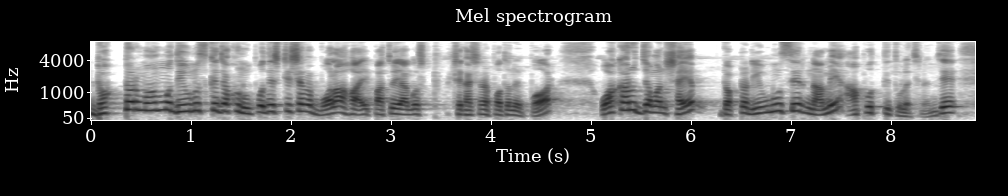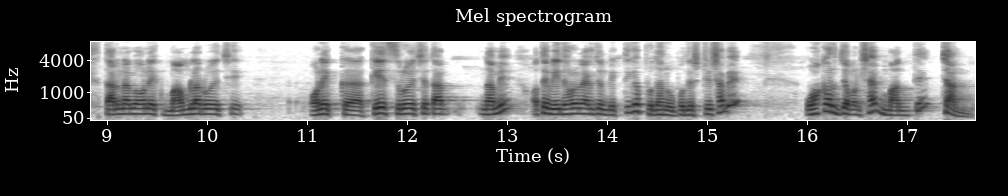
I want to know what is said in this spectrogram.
ডক্টর মোহাম্মদ ইউনুসকে যখন উপদেষ্টা হিসেবে বলা হয় পাঁচই আগস্ট শেখ হাসিনার পতনের পর, ওয়াকারুজ্জামান সাহেব ডক্টর ইউনুসের নামে আপত্তি তুলেছিলেন যে তার নামে অনেক মামলা রয়েছে, অনেক কেস রয়েছে, তার নামে। অতএব এই ধরনের একজন ব্যক্তিকে প্রধান উপদেষ্টা হিসাবে ওয়াকারুজ্জামান সাহেব মানতে চাননি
